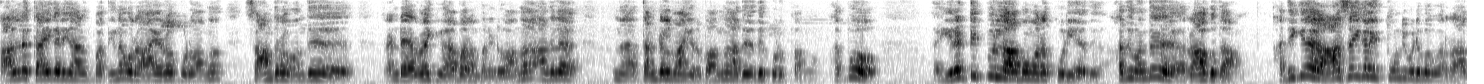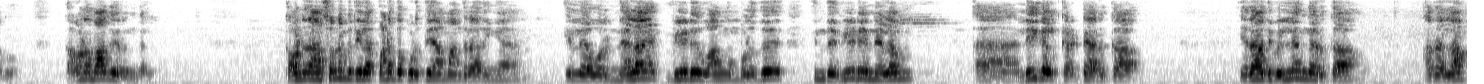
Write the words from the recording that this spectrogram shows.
காலைல காய்கறி பார்த்தீங்கன்னா ஒரு ஆயிரரூவா போடுவாங்க. சாயந்தரம் வந்து ரெண்டாயிரம் ரூபாய்க்கு வியாபாரம் பண்ணிவிடுவாங்க அதில் தண்டல் வாங்கியிருப்பாங்க. அது இது கொடுப்பாங்க. அப்போது இரட்டிப்பு லாபம் வரக்கூடியது. அது வந்து ராகு தான் அதிக ஆசைகளை தூண்டி விடுபவர் ராகு. கவனமாக இருங்கள். கவனம் நான் சொன்ன பற்றியில் பணத்தை கொடுத்து ஏமாந்துடாதீங்க இல்லை ஒரு நிலம் வீடு வாங்கும் பொழுது இந்த வீடு நிலம் லீகல் கரெக்டாக இருக்கா? ஏதாவது வில்லங்க இருக்கா? அதெல்லாம்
